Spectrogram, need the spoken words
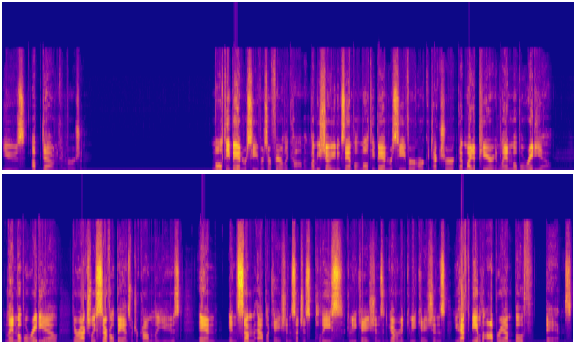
use up-down conversion. Multi-band receivers are fairly common. Let me show you an example of multi-band receiver architecture that might appear in land mobile radio. In land mobile radio, there are actually several bands which are commonly used, and in some applications, such as police communications and government communications, you have to be able to operate on both bands.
